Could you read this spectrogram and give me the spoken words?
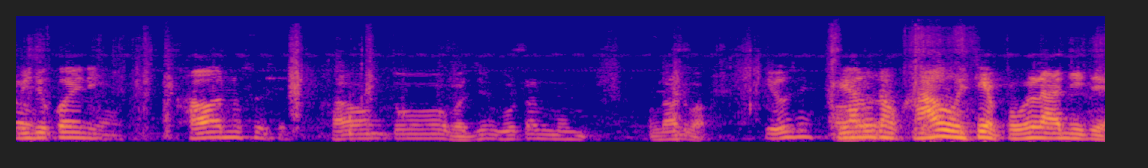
બીજું કોઈ નહીં ખાવાનું શું છે ખાવાનું તો ભજીયા ગોટન લાડવા એવું છે પેલું તો ખાવું છે ભોલાજી છે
